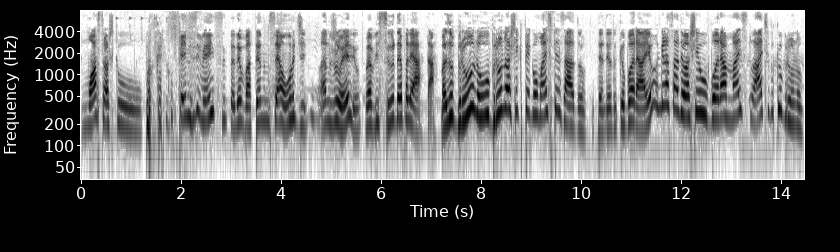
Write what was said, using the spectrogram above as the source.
mostra, acho que o cara com pênis imenso, entendeu? Batendo não sei aonde, lá no joelho. Um absurdo. Aí eu falei, ah, tá. Mas o Bruno, o Bruno eu achei que pegou mais pesado, entendeu? Do que o Borá. Eu, engraçado, eu achei o Borá mais light do que o Bruno.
